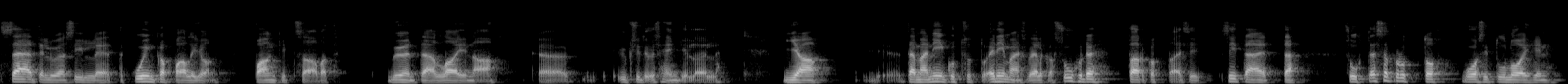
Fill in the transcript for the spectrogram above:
säätelyä sille, että kuinka paljon pankit saavat myöntää lainaa yksityishenkilöille. Ja tämä niin kutsuttu enimmäisvelkasuhde tarkoittaisi sitä, että suhteessa bruttovuosituloihin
